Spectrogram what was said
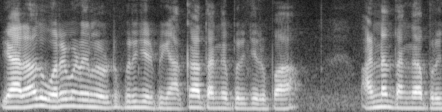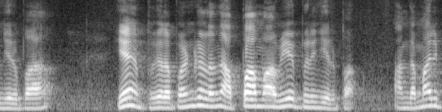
யாராவது உறவினர்களை விட்டு பிரிஞ்சிருப்பீங்க. அக்கா தங்க பிரிஞ்சிருப்பா அண்ணன் தங்கா பிரிஞ்சிருப்பா. ஏன்? சில பெண்கள் வந்து அப்பா அம்மாவையே பிரிஞ்சிருப்பா. அந்த மாதிரி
